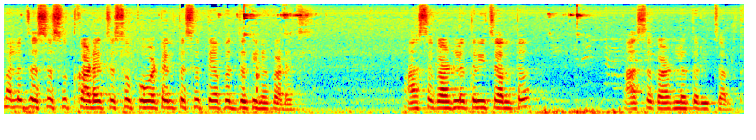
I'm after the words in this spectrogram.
तुम्हाला जसं सूत काढायचं सोपं वाटेल तसं त्या पद्धतीनं काढायचं. असं काढलं तरी चालतं असं काढलं तरी चालतं.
